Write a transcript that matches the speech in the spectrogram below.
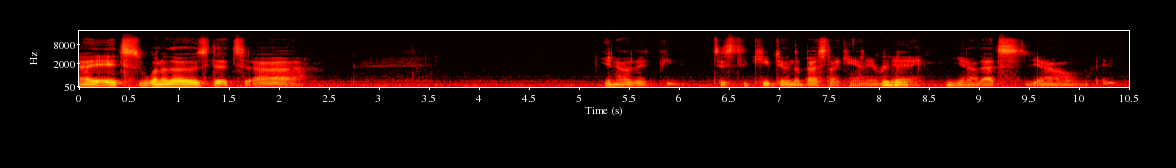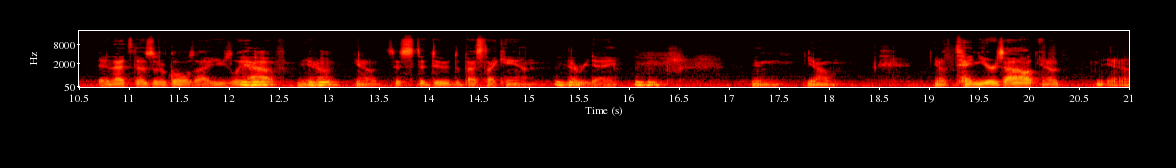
I, it's one of those that, uh, you know, that just to keep doing the best I can every Mhm. day. You know, that's you know, and that's those are the goals I usually Mhm. have. You know, Mhm. you know, just to do the best I can Mhm. every day Mm-hmm. And you know, you know, ten years out, you know, you know,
